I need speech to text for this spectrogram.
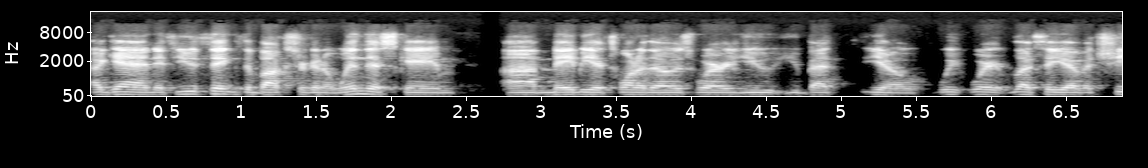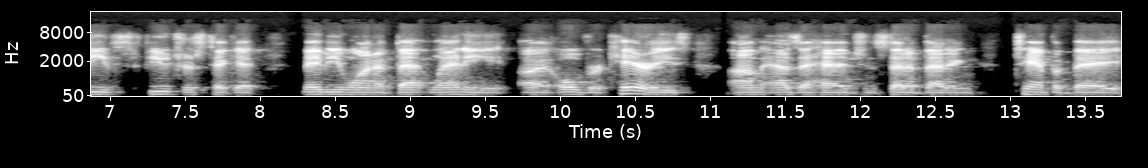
again, if you think the Bucs are going to win this game, um, maybe it's one of those where you you bet you know we where let's say you have a Chiefs futures ticket, maybe you want to bet Lenny uh, over carries um, as a hedge instead of betting Tampa Bay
